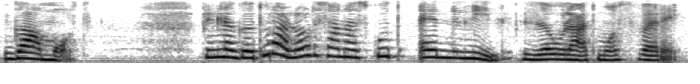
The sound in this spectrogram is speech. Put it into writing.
gamos. Prin legătura lor s-a născut Enlil, zeul atmosferei.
